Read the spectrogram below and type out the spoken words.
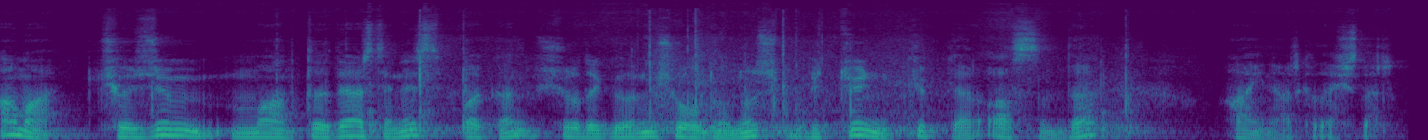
Ama çözüm mantığı derseniz bakın şurada görmüş olduğunuz bütün küpler aslında aynı arkadaşlar.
